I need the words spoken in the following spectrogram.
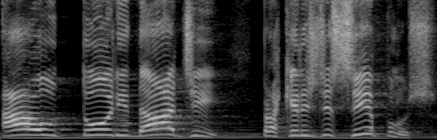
autoridade para aqueles discípulos.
